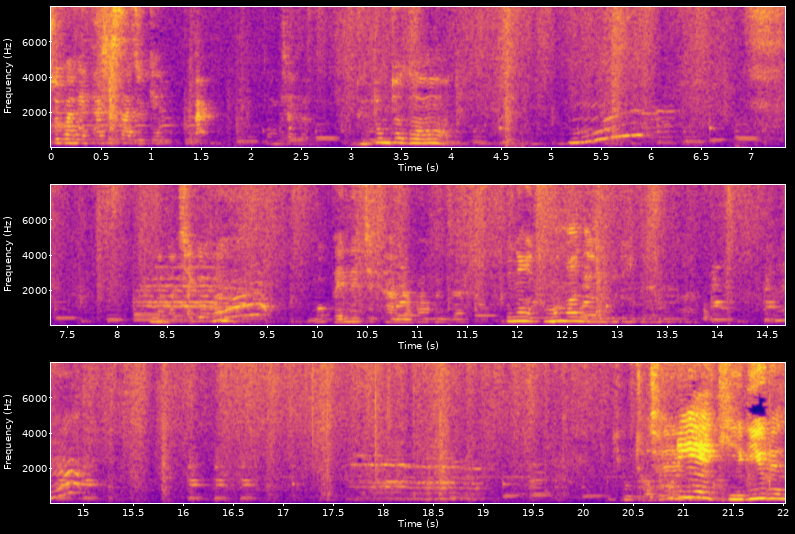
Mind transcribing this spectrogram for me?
저번에 다시 싸줄게. 빡. 뭉쳐서. 눈동자가. 음. 엄마 지금은 뭐 베네치 타나 봐 혼자. 누나 도망가는 얼굴이 보니까. 음. 저 소리에 귀 기울이는 거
